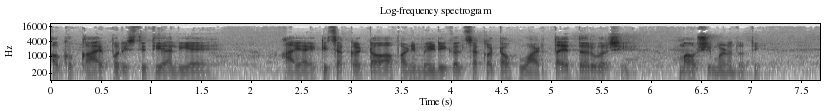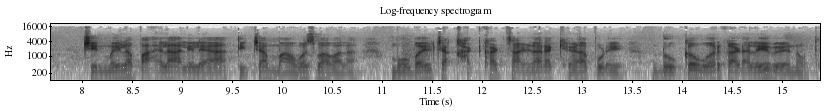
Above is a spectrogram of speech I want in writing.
अगं काय परिस्थिती आली आहे? आय आय टीचा कट ऑफ आणि मेडिकलचा कट ऑफ वाढतायत दरवर्षी मावशी म्हणत होती. चिन्मईला पाहायला आलेल्या तिच्या मावस भावाला मोबाईलच्या खाटखाट चालणाऱ्या खेळापुढे डोकं वर काढायलाही वेळ नव्हता.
